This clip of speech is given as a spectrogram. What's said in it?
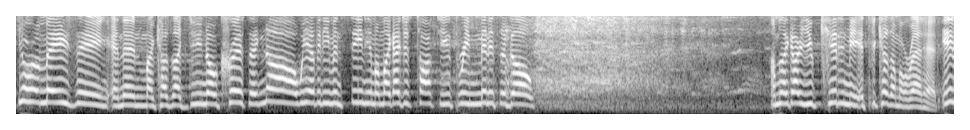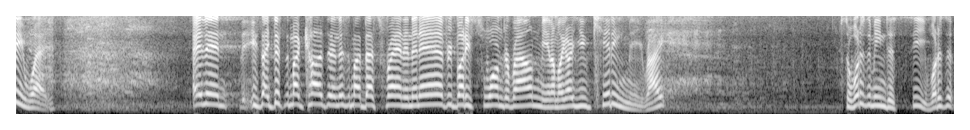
You're amazing. And then my cousin like, do you know Chris? They're like, no, we haven't even seen him. I'm like, I just talked to you three minutes ago. I'm like, are you kidding me? It's because I'm a redhead. Anyways. And then he's like, this is my cousin, this is my best friend. And then everybody swarmed around me. And I'm like, are you kidding me, right? So, what does it mean to see? What does it,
